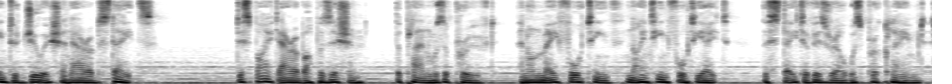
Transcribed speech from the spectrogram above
into Jewish and Arab states. Despite Arab opposition, the plan was approved, and on May 14, 1948, the State of Israel was proclaimed.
